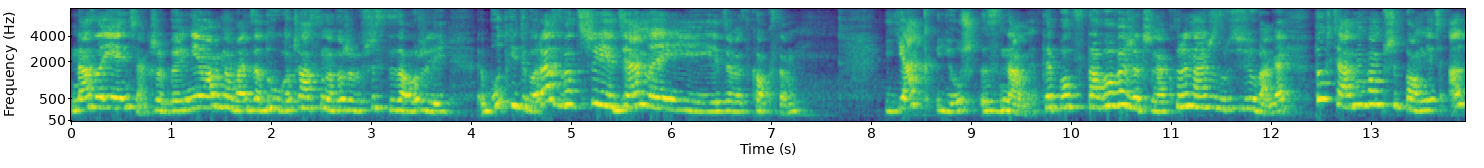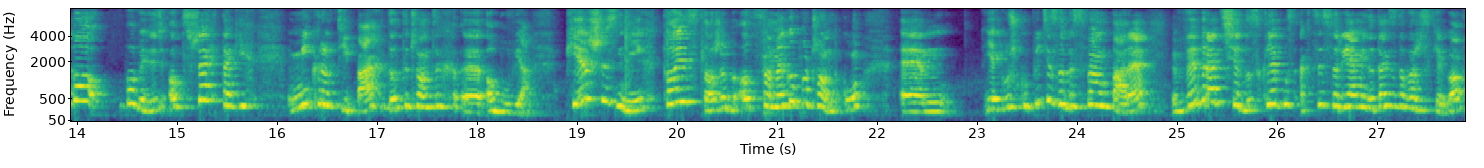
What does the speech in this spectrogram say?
na zajęciach, żeby nie marnować za długo czasu na to, żeby wszyscy założyli budki, tylko raz, dwa, trzy jedziemy i jedziemy z koksem jak już znamy te podstawowe rzeczy, na które należy zwrócić uwagę, to chciałabym Wam przypomnieć albo powiedzieć o trzech takich mikrotipach dotyczących e, obuwia. Pierwszy z nich to jest to, żeby od samego początku, jak już kupicie sobie swoją parę, wybrać się do sklepu z akcesoriami do tańca towarzyskiego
